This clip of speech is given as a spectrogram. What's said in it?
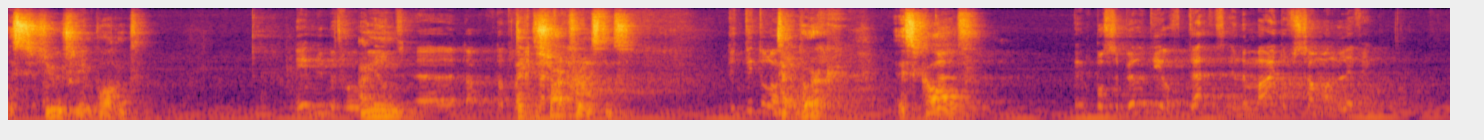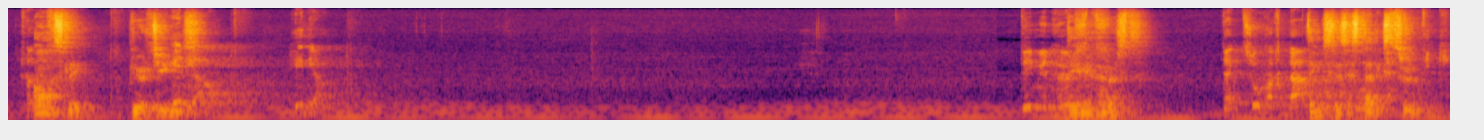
is hugely important. Neem nu bijvoorbeeld I mean, dat, dat werk Take the shark, for instance. That work is called Impossibility of death in the mind of someone living. Honestly pure genius. Geniaal. Geniaal. Damien Hirst, Damien Hirst denkt zo hard na thinks his aesthetics through. esthetiek.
